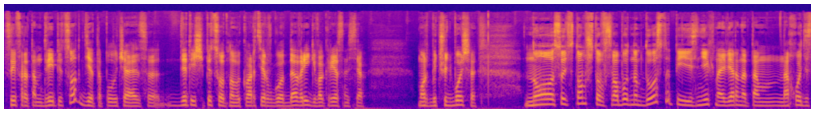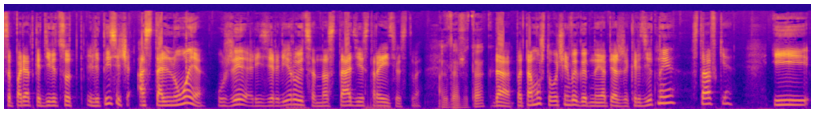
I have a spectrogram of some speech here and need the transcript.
цифра там 2500 где-то получается, 2500 новых квартир в год, да, в Риге, в окрестностях, может быть, чуть больше. Но суть в том, что в свободном доступе из них, наверное, там находится порядка 900 или 1000, остальное уже резервируется на стадии строительства. Ах, даже так? Да, потому что очень выгодные, опять же, кредитные ставки, и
